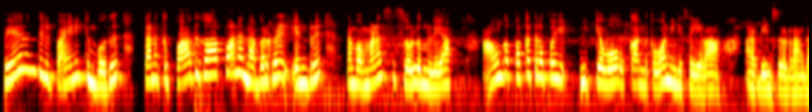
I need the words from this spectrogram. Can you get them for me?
பேருந்தில் பயணிக்கும் போது தனக்கு பாதுகாப்பான நபர்கள் என்று நம்ம மனசு சொல்லும் இல்லையா? அவங்க பக்கத்துல போய் நிக்கவோ உட்காந்துக்கவோ நீங்க செய்யலாம் அப்படின்னு சொல்றாங்க.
